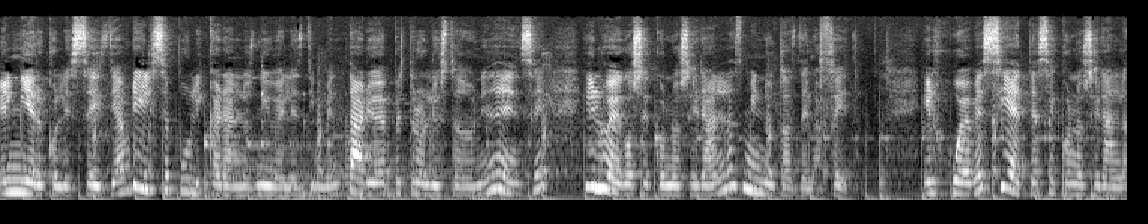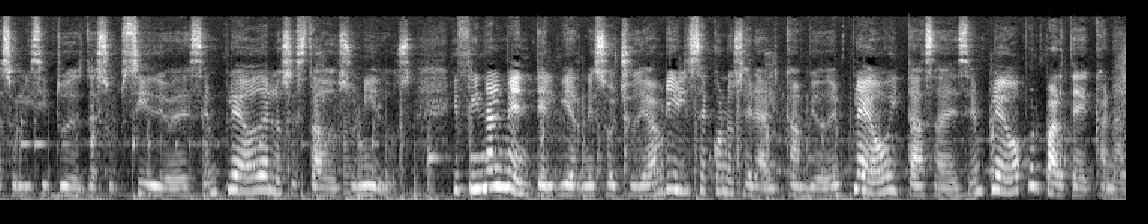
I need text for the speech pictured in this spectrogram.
El miércoles 6 de abril se publicarán los niveles de inventario de petróleo estadounidense y luego se conocerán las minutas de la Fed. El jueves 7 se conocerán las solicitudes de subsidio de desempleo de los Estados Unidos y finalmente el viernes 8 de abril se conocerá el cambio de empleo y tasa de desempleo por parte de Canadá.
